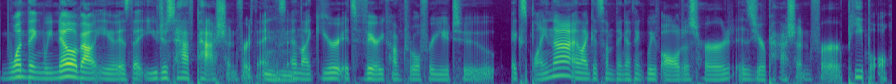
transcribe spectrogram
one thing we know about you is that you just have passion for things Mhm. and like you're it's very comfortable for you to explain that and like it's something i think we've all just heard is your passion for people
